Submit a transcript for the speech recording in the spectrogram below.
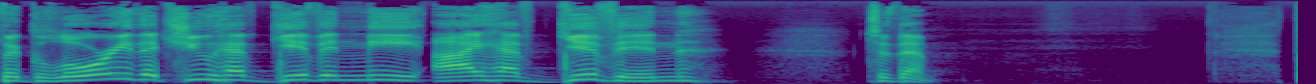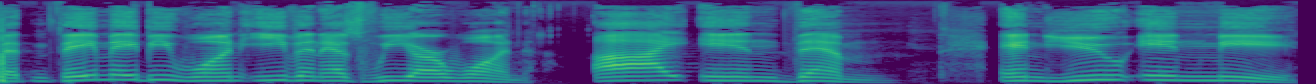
The glory that you have given me, I have given to them, that they may be one even as we are one. I in them, and you in me,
